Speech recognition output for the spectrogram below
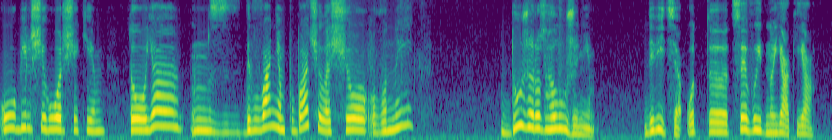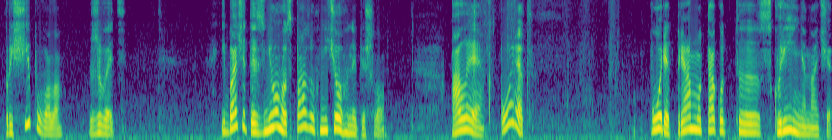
у більші горщики, то я з здивуванням побачила, що вони дуже розгалужені. Дивіться, от е, це видно, як я прищіпувала живець. І бачите, з нього з пазух нічого не пішло. Але поряд, поряд, прямо так, от е, з коріння, наче,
